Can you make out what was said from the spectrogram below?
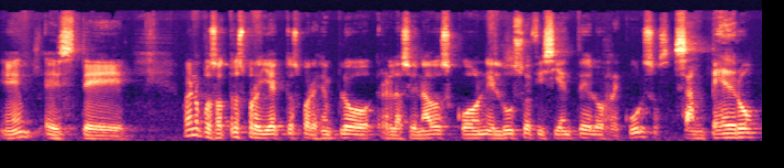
¿Eh? Este, bueno, pues otros proyectos, por ejemplo, relacionados con el uso eficiente de los recursos. San Pedro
